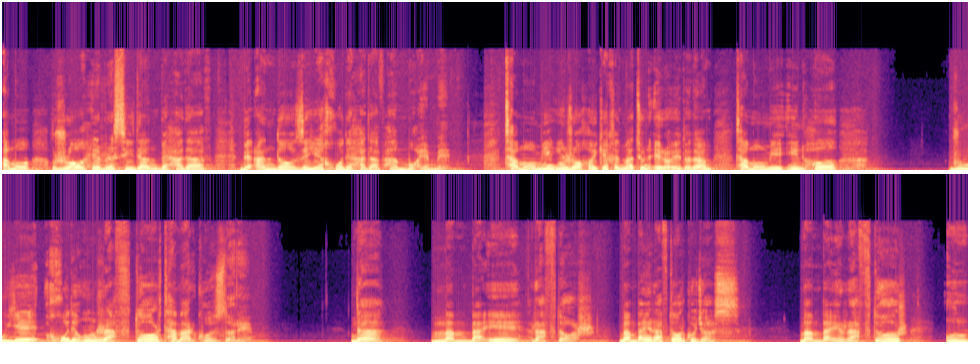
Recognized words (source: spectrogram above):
اما راه رسیدن به هدف به اندازه خود هدف هم مهمه. تمامی این راههایی که خدمتون ارائه دادم تمامی اینها روی خود اون رفتار تمرکز داره. نه منبع رفتار. منبع رفتار کجاست؟ منبع رفتار اون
